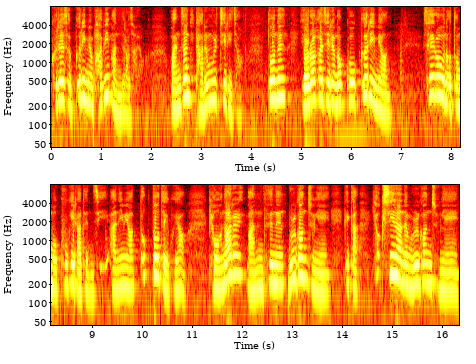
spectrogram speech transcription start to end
그래서 끓이면 밥이 만들어져요. 완전히 다른 물질이죠. 또는 여러 가지를 넣고 끓이면 새로운 어떤 뭐 국이라든지 아니면 떡도 되고요. 변화를 만드는 물건 중에, 그러니까 혁신하는 물건 중에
